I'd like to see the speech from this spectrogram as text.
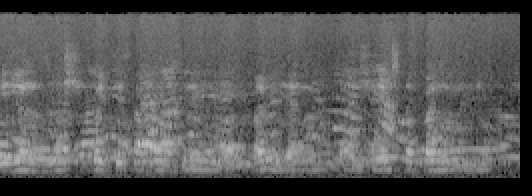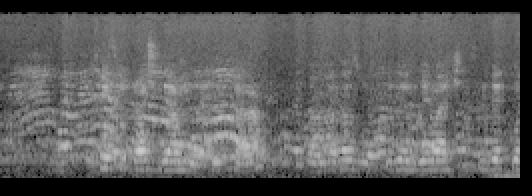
vision zush ko te support family and she is tabanu so ki trash de ambo kukara ba mother zo vision de wa shi de ko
